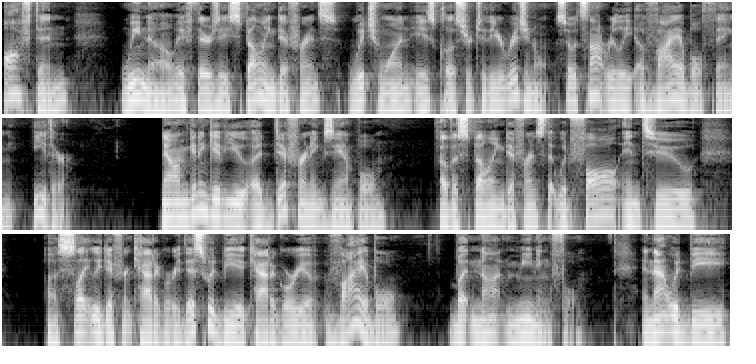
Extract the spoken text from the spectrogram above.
often, we know if there's a spelling difference, which one is closer to the original. So it's not really a viable thing either. Now, I'm going to give you a different example of a spelling difference that would fall into a slightly different category. This would be a category of viable but not meaningful. And that would be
